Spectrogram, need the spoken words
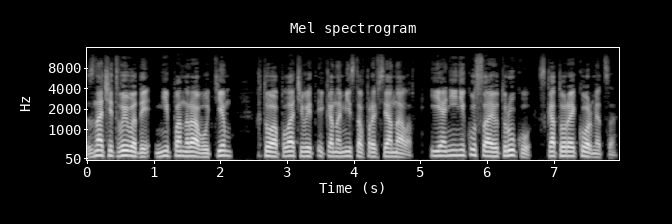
Значит, выводы не по нраву тем, кто оплачивает экономистов-профессионалов, и они не кусают руку, с которой кормятся.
